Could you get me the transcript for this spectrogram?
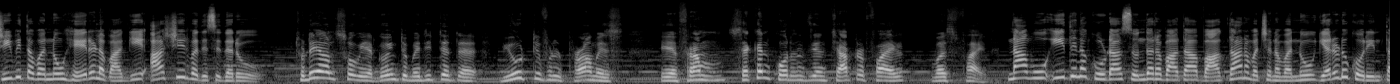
ಜೀವಿತವನ್ನು ಹೇರಳವಾಗಿ ಆಶೀರ್ವದಿಸಿದರು Today also we are going to meditate a beautiful promise eh, from 2 Corinthians chapter 5 verse 5. ನಾವು ಈ ದಿನ ಕೂಡ ಸುಂದರವಾದ ವಾಗ್ದಾನ ವಚನವನ್ನು ಎರಡು ಕೊರಿಂತ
